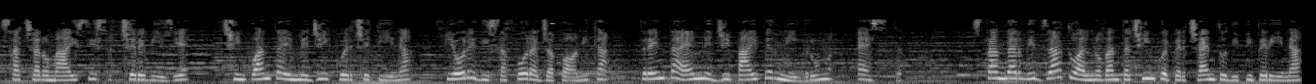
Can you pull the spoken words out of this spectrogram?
Saccharomyces cerevisiae, 50 mg quercetina, fiore di Safora japonica, 30 mg Piper nigrum, est. Standardizzato al 95% di piperina,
